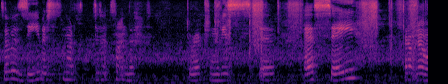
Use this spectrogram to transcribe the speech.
Is that a Z? But it's not, it's not in the direction. Maybe it's uh. I don't know.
